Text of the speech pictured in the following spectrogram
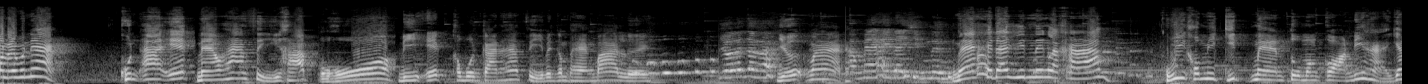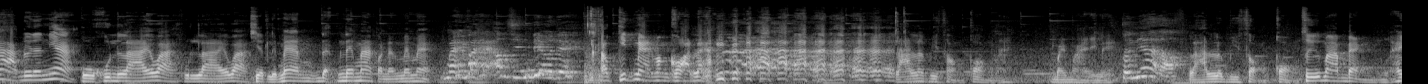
อะไรวะเนี่ยคุณ RX แนว 5 สีครับ โอ้โห DX ขบวนการ 5 สีเป็นกำแพงบ้านเลย เยอะจังอะเยอะมาก เอาแม่ให้ได้ชิ้นหนึ่งแม่ให้ได้ยินนึงละครับ อุ้ยเขามีกิทแมนตัวมังกรที่หายากด้วยนะเนี่ยโอ้คุณร้ายว่ะ คุณร้ายว่ะเขียดหรือแม่ได้ได้มากกว่านั้นไหมแม่ ไม่ไม่เอาชิ้นเดียวเด็กเอากิทแมนมังกรแล้วกัน ร้านเรามี2กล่องนะ ใหม่ๆเลย ตัวเนี้ยเหรอ ร้านเรามี 2 กล่อง ซื้อมาแบ่งให้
